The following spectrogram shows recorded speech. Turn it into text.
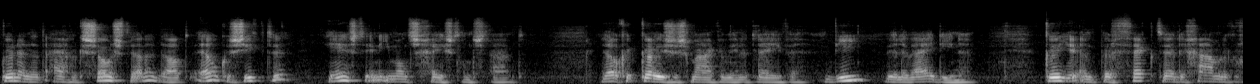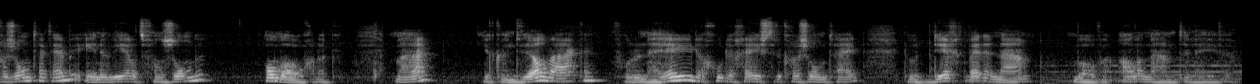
kunnen het eigenlijk zo stellen dat elke ziekte eerst in iemands geest ontstaat. Welke keuzes maken we in het leven? Wie willen wij dienen? Kun je een perfecte lichamelijke gezondheid hebben in een wereld van zonde? Onmogelijk. Maar je kunt wel waken voor een hele goede geestelijke gezondheid door dicht bij de naam boven alle naam te leven.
